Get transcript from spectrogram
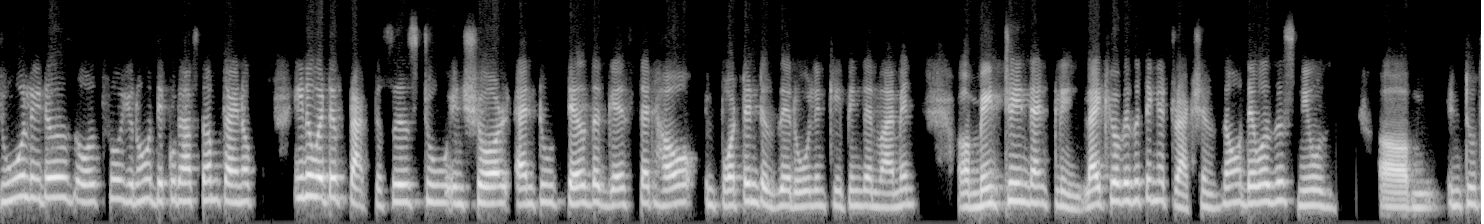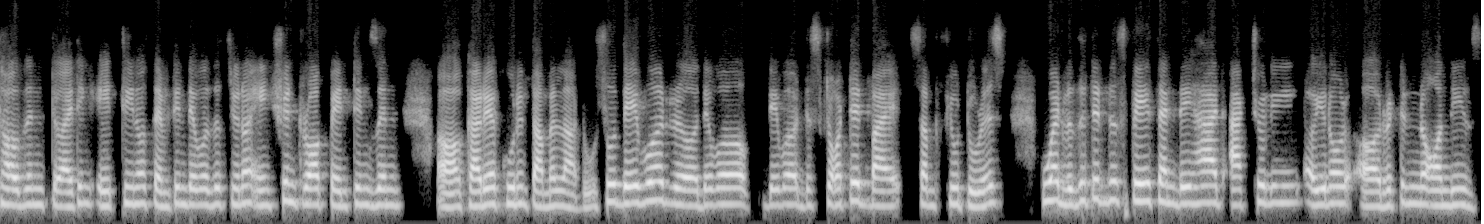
tour leaders also, you know, they could have some kind of innovative practices to ensure and to tell the guests that how important is their role in keeping the environment uh, maintained and clean. Like you're visiting attractions. Now there was this news um, in 2000, I think 18 or 17, there was this, you know, ancient rock paintings in uh, Karaikul in Tamil Nadu. So they were, uh, they were, they were distorted by some few tourists who had visited this place and they had actually, uh, you know, uh, written on these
